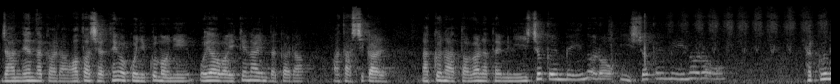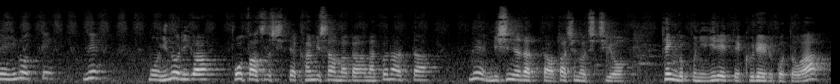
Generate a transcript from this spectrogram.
残念だから私は天国に行くのに親はいけないんだから私が亡くなった親のために一生懸命祈ろう。一生懸命祈ろう。100年祈って。ね。もう祈りが到達して神様が亡くなった。ね。未信者だった私の父を。天国に入れてくれることは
